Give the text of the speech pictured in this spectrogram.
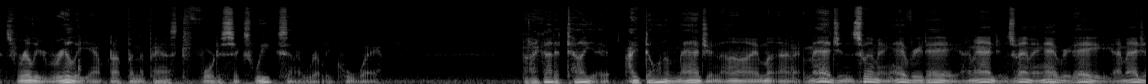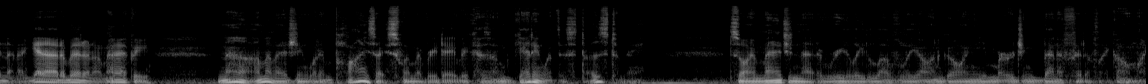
It's really, really amped up in the past four to six weeks in a really cool way. But I gotta tell you, I don't imagine, oh, I, I imagine swimming every day. I imagine swimming every day. I imagine that I get out of bed and I'm happy. No, I'm imagining what implies I swim every day because I'm getting what this does to me. So I imagine that a really lovely, ongoing, emerging benefit of like, oh my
